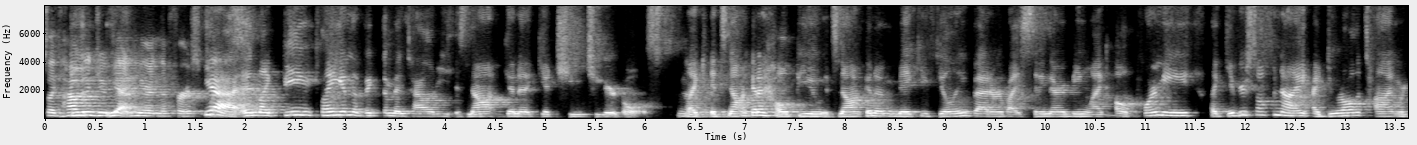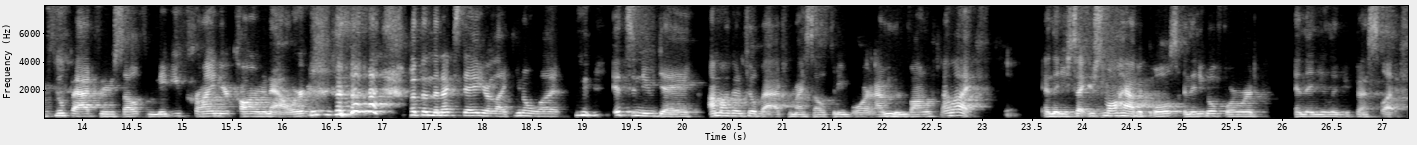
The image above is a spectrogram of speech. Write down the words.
it's like, how did you get yeah. here in the first place? Yeah. And like being playing in the victim mentality is not going to get you to your goals. No. Like, it's not going to help you. It's not going to make you feel any better by sitting there and being like, oh, poor me. Like, give yourself a night. I do it all the time where you feel bad for yourself and maybe you cry in your car in an hour. but then the next day, you're like, you know what? it's a new day. I'm not going to feel bad for myself anymore. And I move on with my life. And then you set your small habit goals and then you go forward and then you live your best life.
